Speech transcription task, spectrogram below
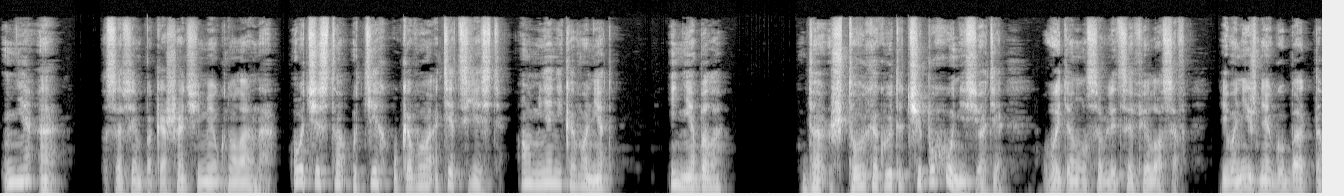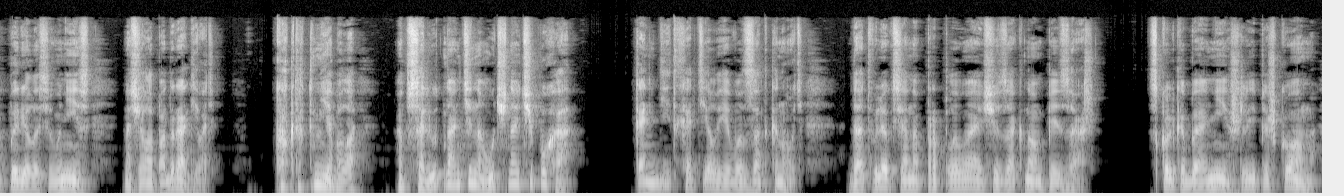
«Не-а», — совсем по-кошачьи мяукнула она. «Отчество у тех, у кого отец есть, а у меня никого нет. И не было». «Да что вы какую-то чепуху несете?» — вытянулся в лице философ. Его нижняя губа оттопырилась вниз, начала подрагивать. «Как так не было? Абсолютно антинаучная чепуха». Кандид хотел его заткнуть, да отвлекся на проплывающий за окном пейзаж. Сколько бы они шли пешком,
